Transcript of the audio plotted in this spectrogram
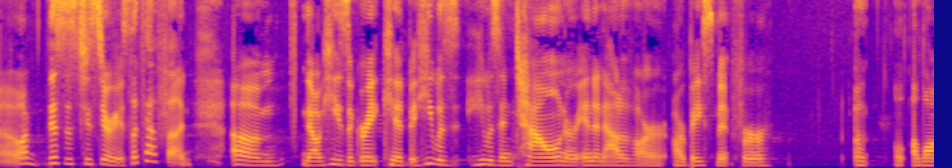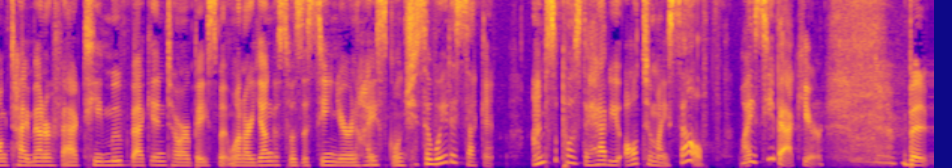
oh, this is too serious. Let's have fun. Um, no, he's a great kid, but he was he was in town or in and out of our, our basement for a, a long time. Matter of fact, he moved back into our basement when our youngest was a senior in high school, and she said, "Wait a second, I'm supposed to have you all to myself. Why is he back here?" But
